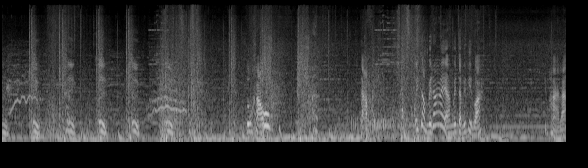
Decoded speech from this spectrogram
อืมอืออือ อืออืออือสู้เขา จับเอ้ยจับไม่ได้อะไม่จับไม่ติดวะชิบหายละ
